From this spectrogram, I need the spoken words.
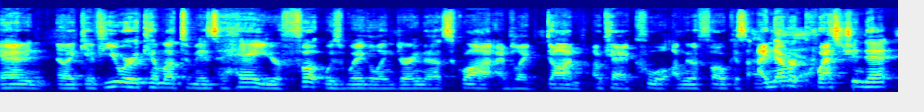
and like if you were to come up to me and say, "Hey, your foot was wiggling during that squat," I'd be like, "Done. Okay, cool. I'm gonna focus." I never yeah. questioned it.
